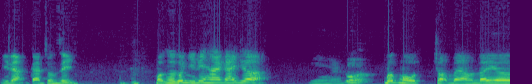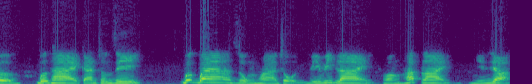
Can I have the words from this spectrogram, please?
Nhìn này Ctrl gì? Mọi người có nhìn thấy hai cái chưa? Rồi. Rồi. bước 1 chọn vào layer. Bước 2 Ctrl Z bước 3 dùng hòa trộn vivid line hoặc half line. Nhìn chưa?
